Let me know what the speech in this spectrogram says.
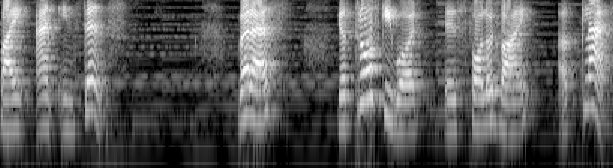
by an instance whereas your throws keyword is followed by a class.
